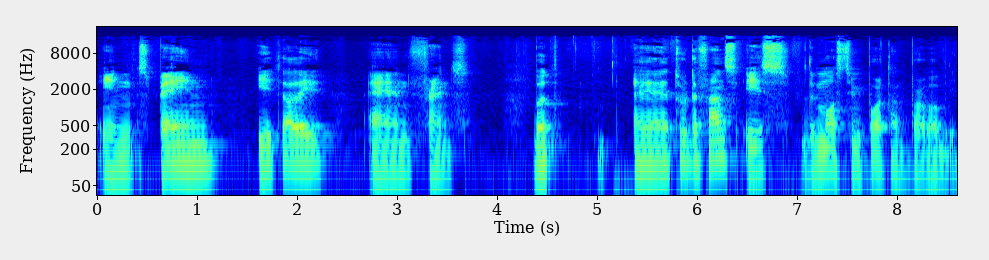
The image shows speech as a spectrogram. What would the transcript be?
in Spain, Italy, and France. But uh, Tour de France is the most important probably.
